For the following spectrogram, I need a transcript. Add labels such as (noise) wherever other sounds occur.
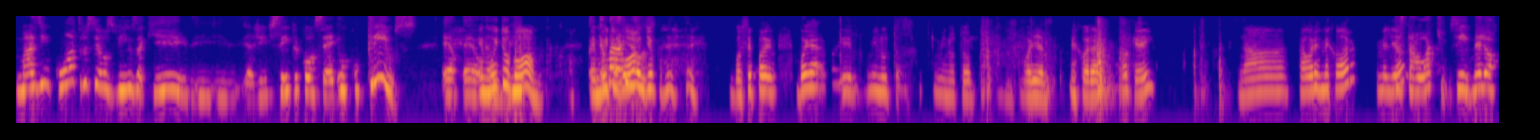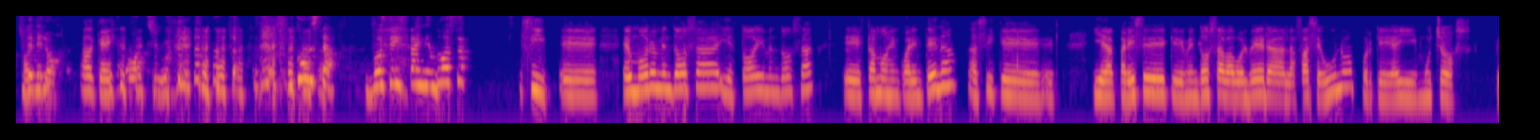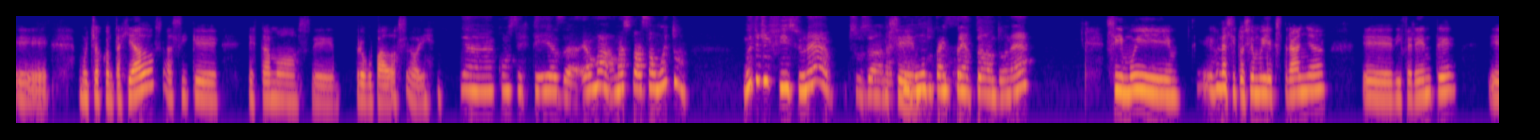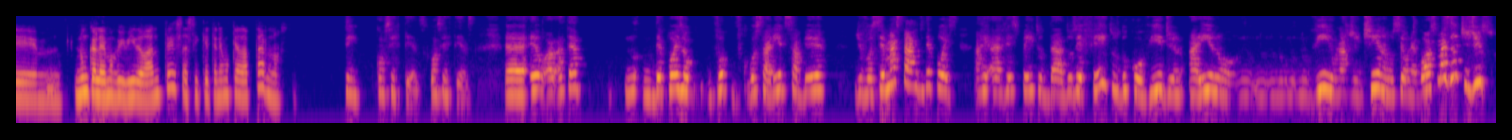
mas encontro os seus vinhos aqui e, e a gente sempre consegue. O, o Crios é, é, É é um muito vinho bom, é muito bom. Eu- (laughs) você pode, voy a, eh, minuto, minuto, voy a mejorar. Ok. Na, ahora es mejor? Melhor? Está ótimo. Sim, melhor, te ver Ótimo. melhor. Ok. Está ótimo. (laughs) Como está? Você está em Mendoza? Sí, eh, eu moro en Mendoza y estoy en Mendoza. Eh, estamos en cuarentena, así que y eh, parece que Mendoza va a volver a la fase 1 porque hay muchos, eh, muchos contagiados, así que estamos eh, preocupados hoy. É, com certeza. É uma, uma situação muito, muito difícil, né, Suzana? Que Sí. o mundo está enfrentando, né? Sí, muy, es una situación muy extraña, eh, diferente. eh, nunca la hemos vivido antes, así que tenemos que adaptarnos. Sim, com certeza, com certeza. É, eu até depois eu vou- gostaria de saber de você mais tarde, depois, a, a respeito da, dos efeitos do Covid aí no, no, no- no vinho, na Argentina, no seu negócio. Mas antes disso,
